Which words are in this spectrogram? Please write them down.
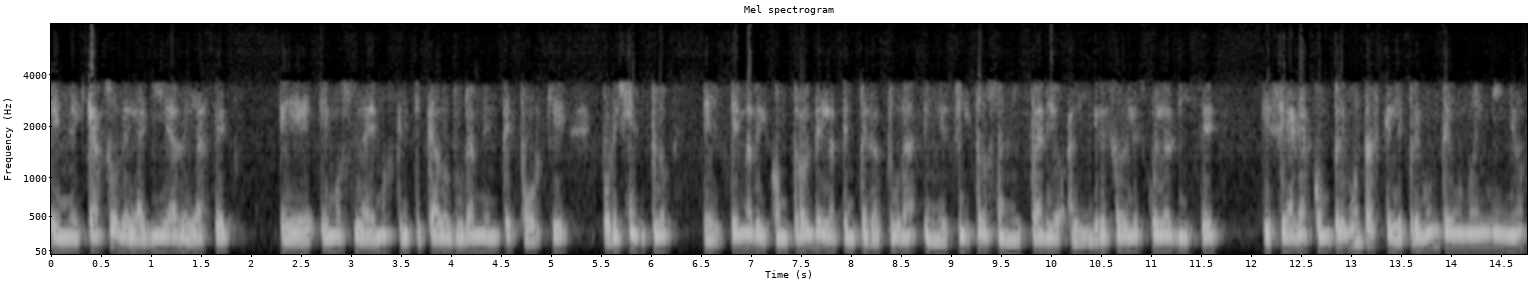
en el caso de la guía de la SEP, eh, hemos, la hemos criticado duramente porque, por ejemplo, el tema del control de la temperatura en el filtro sanitario al ingreso de la escuela dice que se haga con preguntas, que le pregunte uno al niño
